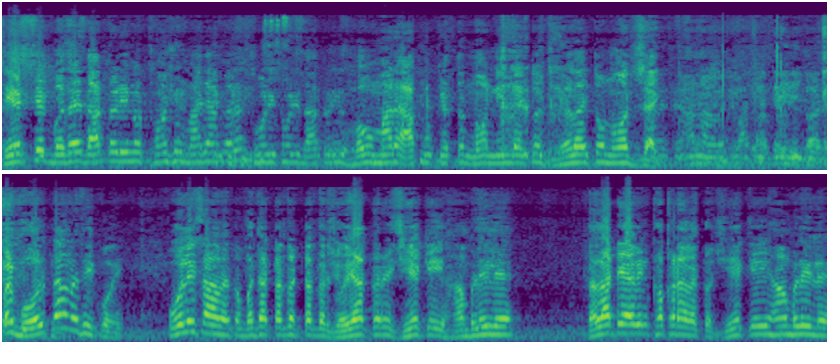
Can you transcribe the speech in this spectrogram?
શેઠ શેઠ બધાય દાંતડીનો ઠોંસું માર્યા કરે, થોડી થોડી દાંતડી હોવ, મારે આખું ખેતર ન નીંદાય તો ભેળાય તો ન જ જાય. પણ બોલતા નથી કોઈ. પોલીસ આવે તો બધા ટગર ટગર જોયા કરે, જે કે સાંભળી લે. તલાટી આવીને ખખડાવે તો જે કે સાંભળી લે.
